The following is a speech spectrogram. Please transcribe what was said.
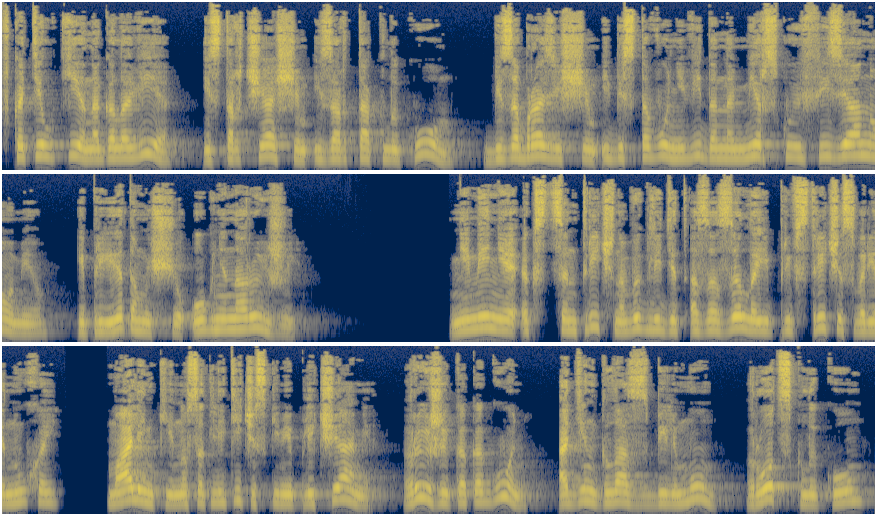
в котелке на голове и с торчащим изо рта клыком, безобразящим и без того невиданно мерзкую физиономию, и при этом еще огненно-рыжий. Не менее эксцентрично выглядит Азазелла и при встрече с Варенухой. Маленький, но с атлетическими плечами, рыжий как огонь, один глаз с бельмом, рот с клыком –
